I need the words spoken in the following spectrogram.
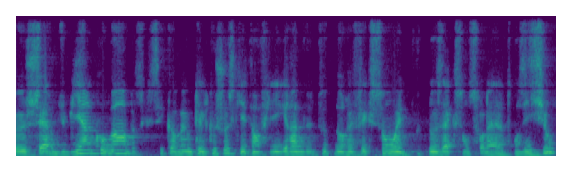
Euh, chaire du bien commun, parce que c'est quand même quelque chose qui est en filigrane de toutes nos réflexions et de toutes nos actions sur la transition.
